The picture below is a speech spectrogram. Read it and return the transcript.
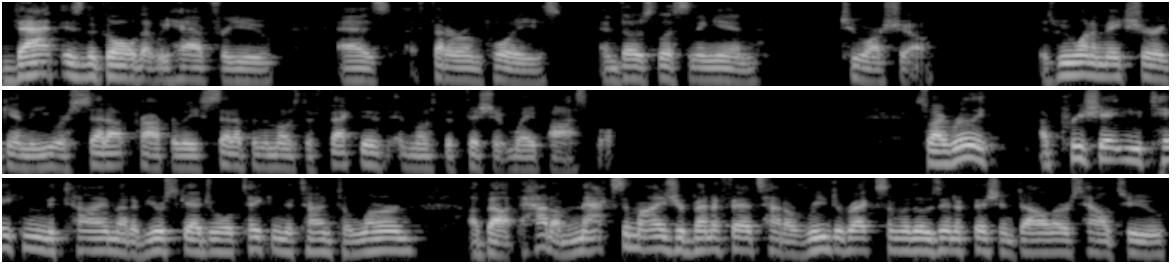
That is the goal that we have for you as federal employees and those listening in to our show. Is we want to make sure again that you are set up properly, set up in the most effective and most efficient way possible. So I really appreciate you taking the time out of your schedule, taking the time to learn about how to maximize your benefits, how to redirect some of those inefficient dollars, how to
